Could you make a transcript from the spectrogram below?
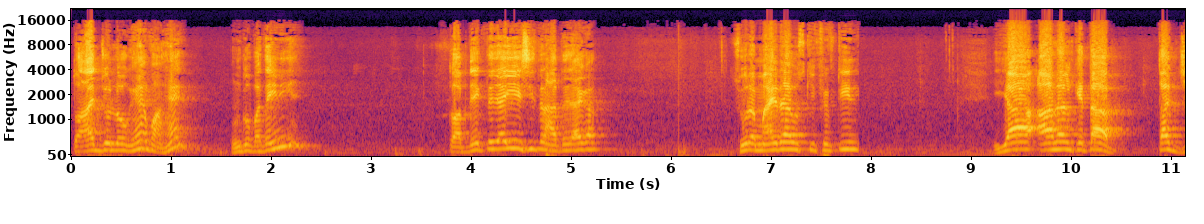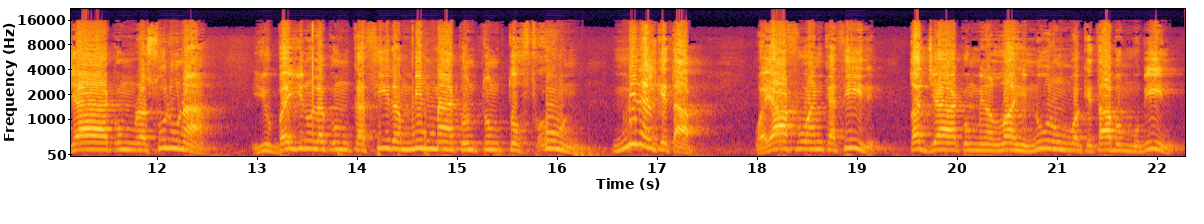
تو آج جو لوگ ہیں وہاں ہیں ان کو پتہ ہی نہیں ہے۔ تو آپ دیکھتے جائیے، اسی طرح آتے جائے گا۔ سورہ معاہدہ اس کی ففٹین یا آل الکتاب، قد جاکم رسولنا یبین لکم کثیرا مما کنتم تخفون من الکتاب ویعفو عن کثیر، قد جاکم من اللہ نور و کتاب مبین۔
